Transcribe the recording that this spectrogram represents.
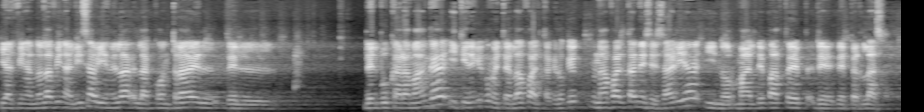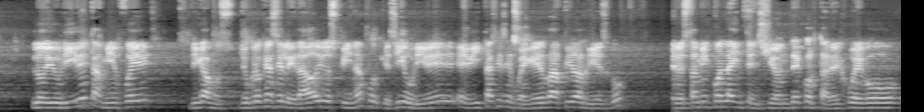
y al final no la finaliza, viene la, la contra del, del, del Bucaramanga y tiene que cometer la falta. Creo que una falta necesaria y normal de parte de, de- Perlaza. Lo de Uribe también fue, digamos, yo creo que acelerado de Ospina, porque sí, Uribe evita que se juegue rápido a riesgo, pero es también con la intención de cortar el juego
